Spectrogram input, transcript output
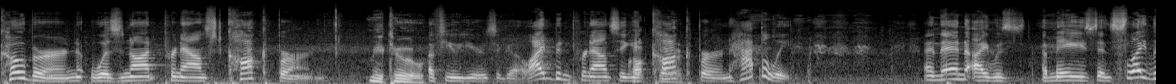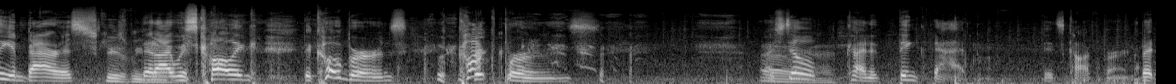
Coburn was not pronounced Cockburn Me too. a few years ago. I'd been pronouncing it Cockburn. Cockburn happily. And then I was amazed and slightly embarrassed Excuse me, that I was calling the Coburns Cockburns. I oh, still kind of think that it's Cockburn. But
